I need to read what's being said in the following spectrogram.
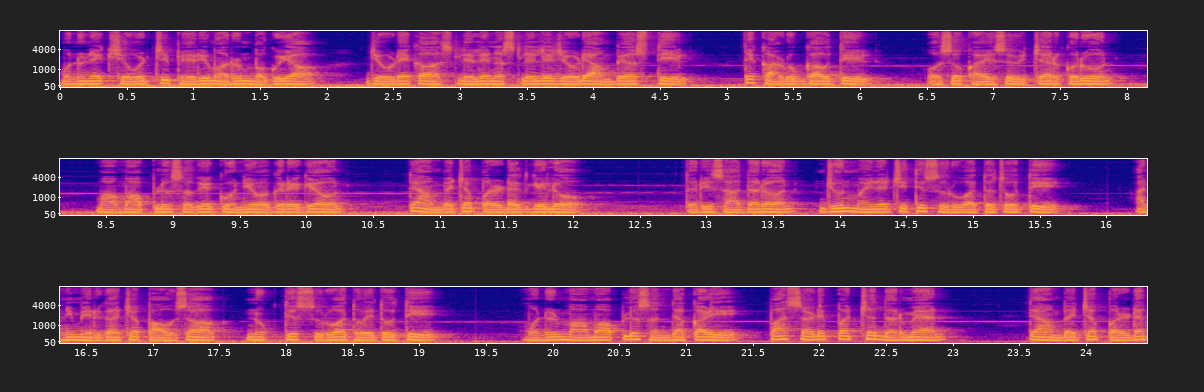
म्हणून एक शेवटची फेरी मारून बघूया. जेवढे का असलेले नसलेले जेवढे आंबे असतील ते काढूक गावतील असं काहीसो विचार करून. मामा आपलं सगळे गोणी वगैरे घेऊन त्या आंब्याच्या परड्यात गेलो. तरी साधारण जून महिन्याची ती सुरुवातच होती आणि मिरगाच्या पावसाक नुकतीच सुरुवात होत होती. म्हणून मामा आपलं संध्याकाळी पाच साडेपाचच्या दरम्यान त्या आंब्याच्या परड्यात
